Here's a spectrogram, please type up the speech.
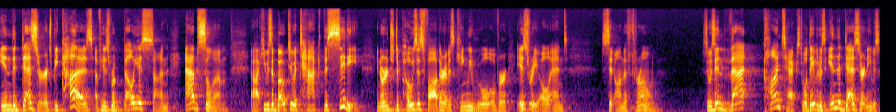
in the desert because of his rebellious son Absalom. Uh, he was about to attack the city in order to depose his father of his kingly rule over Israel and sit on the throne. So it was in that context, while David was in the desert and he was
